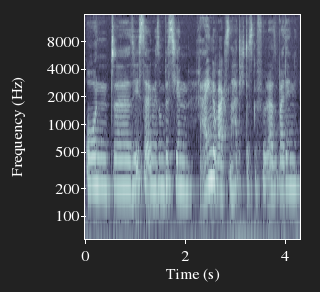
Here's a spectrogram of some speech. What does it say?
Und äh, sie ist da irgendwie so ein bisschen reingewachsen, hatte ich das Gefühl. Also bei den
